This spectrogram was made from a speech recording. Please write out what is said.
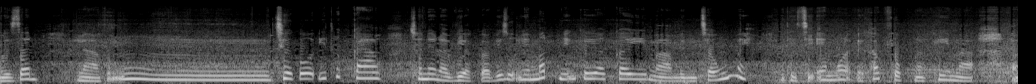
người dân là cũng chưa có ý thức cao. Cho nên là việc à, ví dụ như mất những cái à, cây mà mình trống này, thì chị em cũng lại phải khắc phục là khi mà à,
